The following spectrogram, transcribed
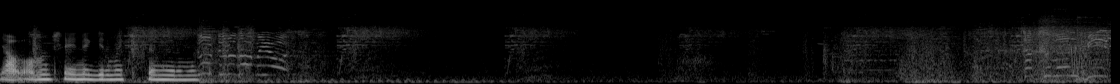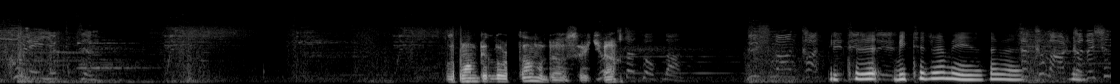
Ya onun şeyine girmek istemiyorum. Durdurulamıyor. Zaman bir lord daha mı dönsek ya? Bitir katledildi. bitiremeyiz değil mi? Takım arkadaşın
